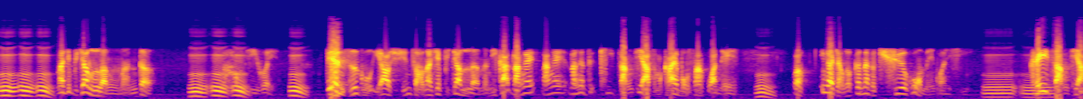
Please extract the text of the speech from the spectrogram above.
嗯嗯嗯。那些比较冷门的嗯嗯好嗯机会。嗯电子股也要寻找那些比较冷门，你看人诶人诶人诶去涨价什么，跟它无啥关系。嗯不，应该讲说跟那个缺货没关系，嗯嗯，可以涨价，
